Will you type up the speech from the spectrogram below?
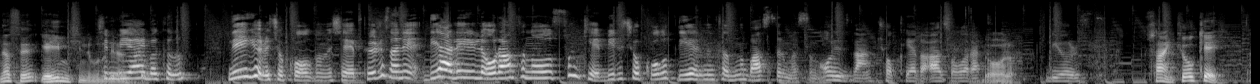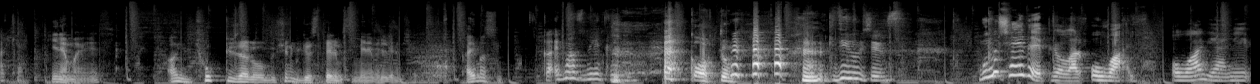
Nasıl? Yayayım mı şimdi bunu Şimdi biraz? bir yay bakalım. Neye göre çok olduğunu şey yapıyoruz. Hani diğerleriyle orantılı olsun ki biri çok olup diğerinin tadını bastırmasın. O yüzden çok ya da az olarak Doğru. diyoruz. Sanki okey. Okey. Yine mayonez. Ay çok güzel oldu. Şunu bir gösterir misin benim ellerim şey. Kaymasın. Kaymaz niye kızım? Korktum. Gidiyoruz. Bunu şey de yapıyorlar oval. Oval yani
